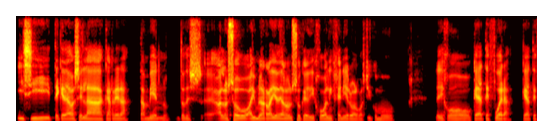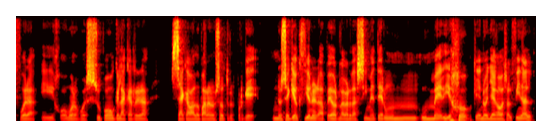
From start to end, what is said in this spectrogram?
y si te quedabas en la carrera también, ¿no? Entonces, eh, Alonso, hay una radio de Alonso que dijo al ingeniero algo así como, le dijo, quédate fuera, quédate fuera, y dijo, bueno, pues supongo que la carrera se ha acabado para nosotros, porque no sé qué opción era peor, la verdad, si meter un, medio que no llegabas al final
